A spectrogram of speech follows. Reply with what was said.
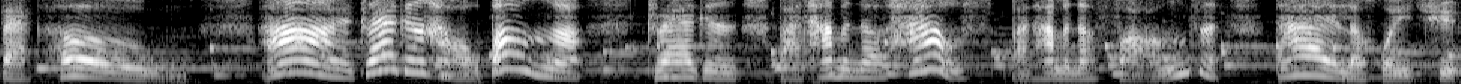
back home. 啊，dragon 好棒啊！dragon 把他们的 house，把他们的房子带了回去。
